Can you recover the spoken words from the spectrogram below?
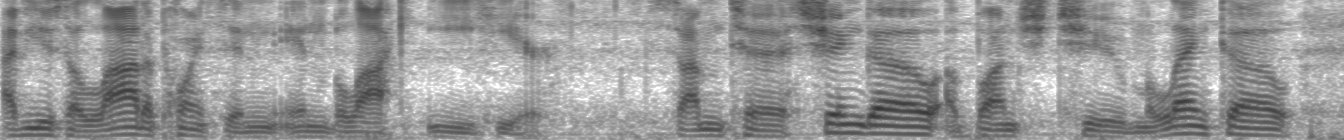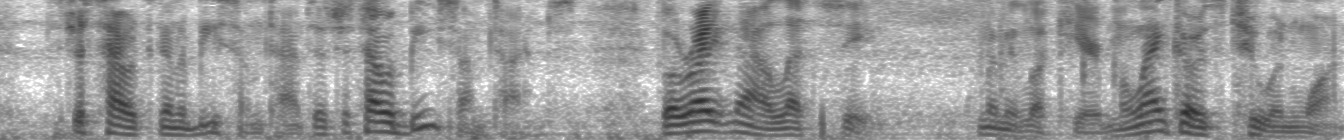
I've used a lot of points in in block E here. Some to Shingo, a bunch to Malenko. It's just how it's going to be sometimes. It's just how it be sometimes. But right now, let's see. Let me look here. Malenko's two and one.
